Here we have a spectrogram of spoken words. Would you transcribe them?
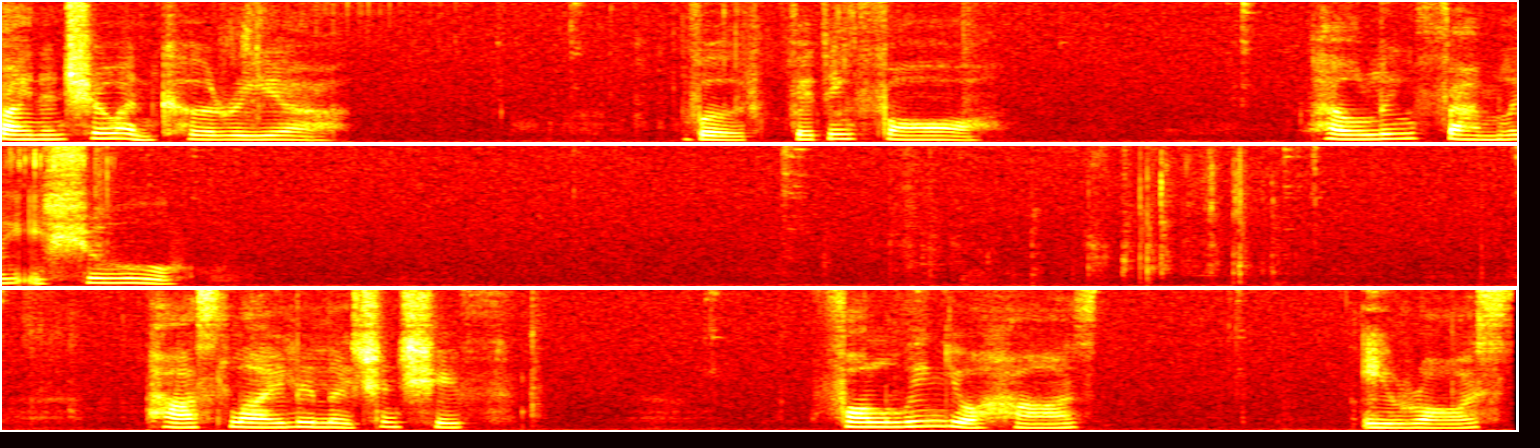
Financial and Career. Word Waiting for. Healing Family Issue. Past Life Relationship. Following Your Heart. Eros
